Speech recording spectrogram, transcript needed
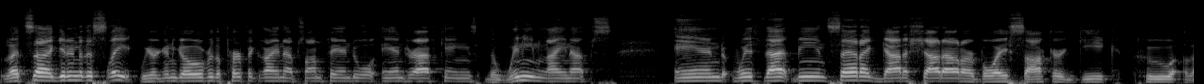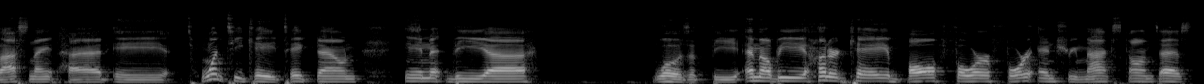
let's uh, get into the slate. We are going to go over the perfect lineups on FanDuel and DraftKings, the winning lineups. And with that being said, I got to shout out our boy Soccer Geek who last night had a 20K takedown in the, uh, what was it, the MLB 100K Ball 4 4 entry max contest.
